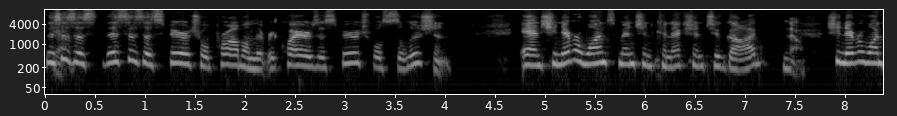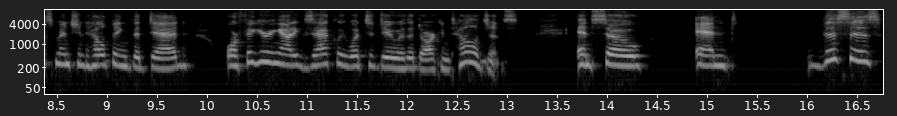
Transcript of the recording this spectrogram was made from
This Yeah. is a this is a spiritual problem that requires a spiritual solution. And she never once mentioned connection to god. No. she never once mentioned helping the dead or figuring out exactly what to do with a dark intelligence. And so and this is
